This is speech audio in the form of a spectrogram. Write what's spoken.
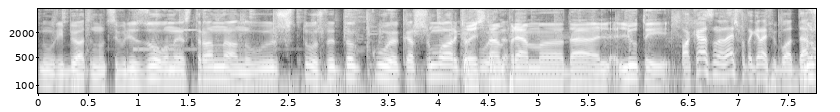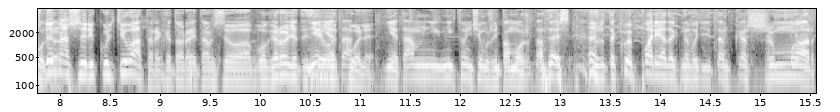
ну ребята, ну цивилизованная страна, ну вы что, что это такое, кошмар То есть там прям, э, да, лютый... Показано, знаешь, фотография была дорога. Нужны наши рекультиваторы, которые там все облагородят и сделают поле. Нет, там никто ничем уже не поможет. Там, знаешь, уже такой порядок наводить, там кошмар.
